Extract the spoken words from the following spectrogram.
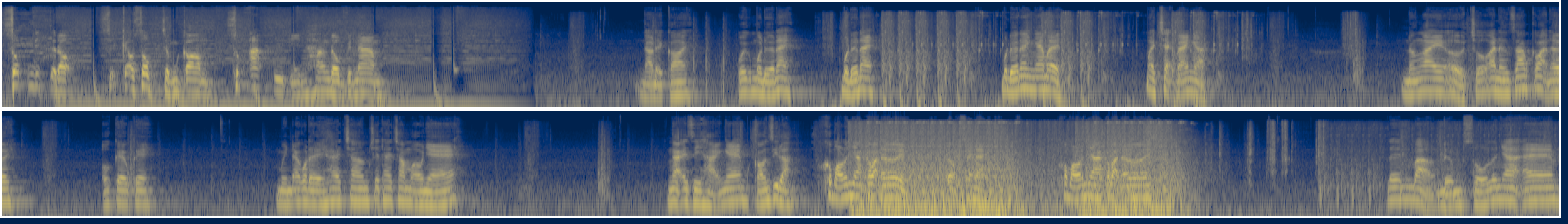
Shop Nick tự động, sĩ kẹo shop.com, shop app uy tín hàng đầu Việt Nam. Nào để coi. Ôi có một đứa này. Một đứa này. Một đứa này anh em ơi. Mày chạy với anh à? Nó ngay ở chỗ ăn ứng giáp các bạn ơi. Ok ok. Mình đã có đầy 200 trên 200 máu nhé. Ngại gì hả anh em? Có gì là không máu đâu nha các bạn ơi. Động xe này. Không máu đâu nha các bạn ơi. Lên bảng đếm số rồi nha em.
